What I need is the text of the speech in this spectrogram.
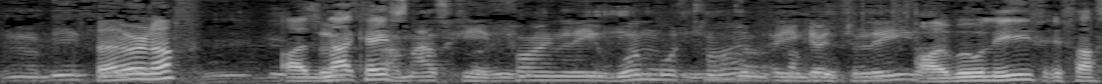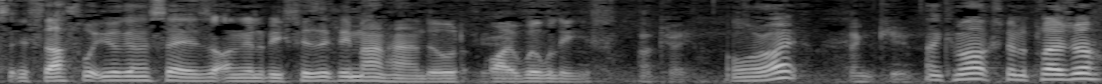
No, be Fair enough. Uh, in So that case, I'm asking you finally one more time. Are you going to leave? I will leave. If that's if that's what you're going to say is that I'm going to be physically manhandled, I will leave. Okay. All right. Thank you. Thank you, Mark. It's been a pleasure.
